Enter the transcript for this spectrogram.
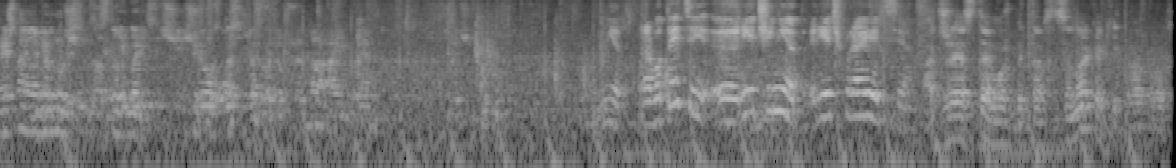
конечно, они вернулись за 100 Сергей дней. Борисович еще Почему спросил, такой, что это А и Б? Нет, про вот эти э, речи нет, речь про эти. А GST, может быть, там с ценой какие-то вопросы?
